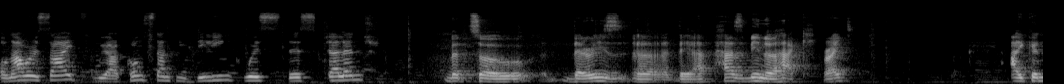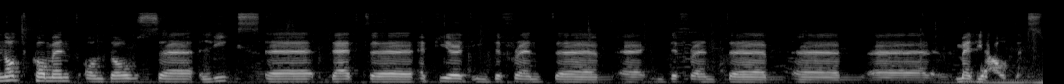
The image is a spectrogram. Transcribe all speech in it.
on our side, we are constantly dealing with this challenge. But so there is, uh, there has been a hack, right? I cannot comment on those uh, leaks uh, that uh, appeared in different um, uh, in different um, um, uh, media outlets.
